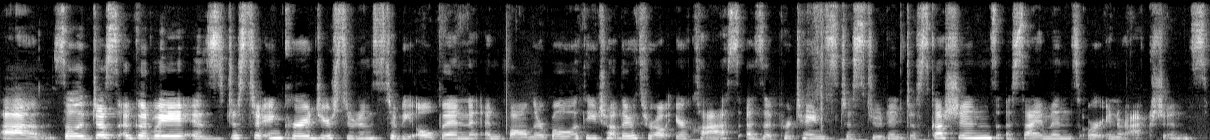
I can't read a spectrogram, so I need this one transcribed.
Um, so just a good way is just to encourage your students to be open and vulnerable with each other throughout your class as it pertains to student discussions, assignments, or interactions.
